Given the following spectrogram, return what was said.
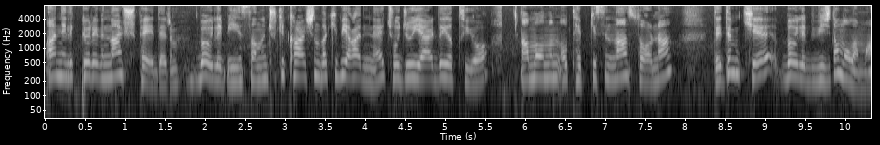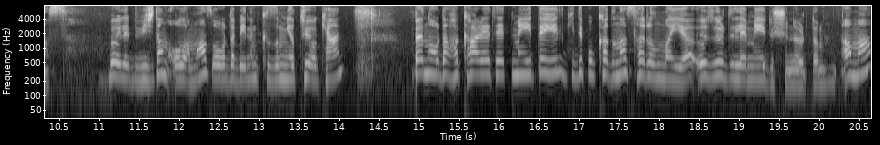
annelik görevinden şüphe ederim. Böyle bir insanın çünkü karşındaki bir anne çocuğu yerde yatıyor. Ama onun o tepkisinden sonra dedim ki böyle bir vicdan olamaz. Böyle bir vicdan olamaz. Orada benim kızım yatıyorken ben orada hakaret etmeyi değil, gidip o kadına sarılmayı, özür dilemeyi düşünürdüm. Ama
